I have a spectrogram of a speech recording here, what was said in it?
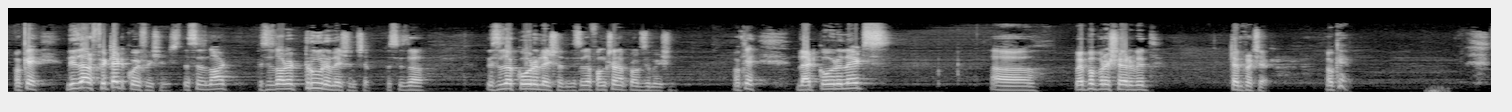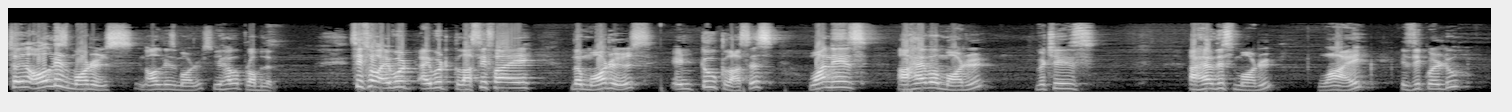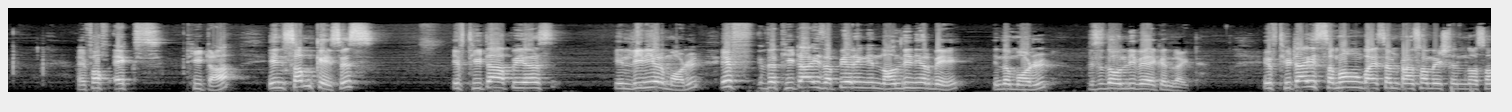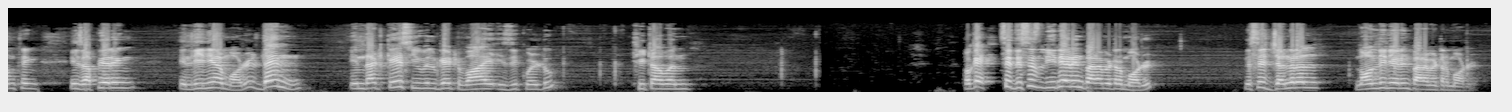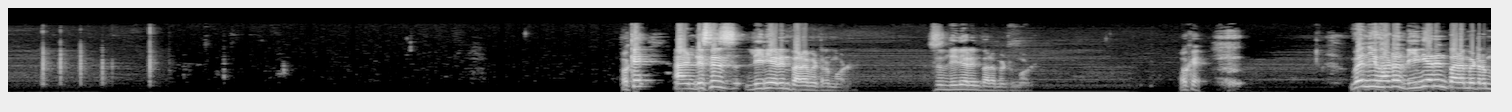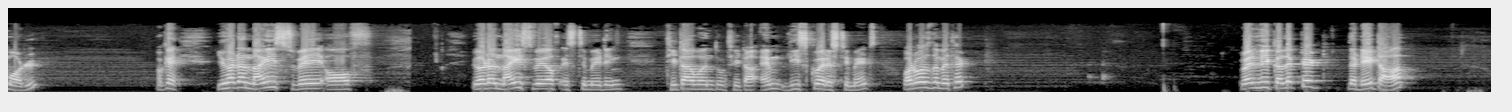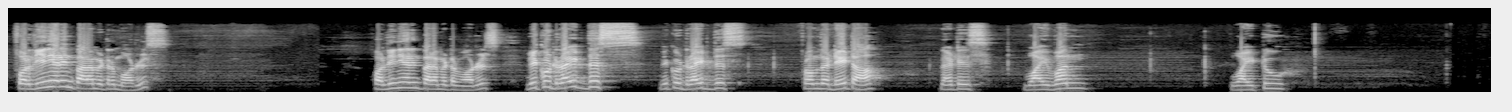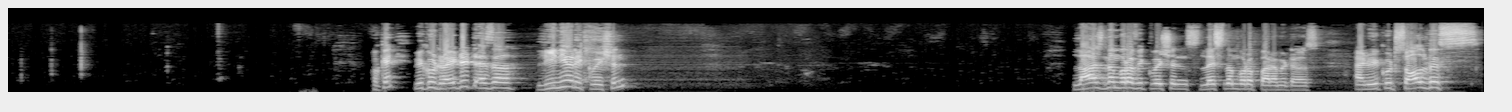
Okay. These are fitted coefficients. This is not this is not a true relationship. This is a this is a correlation. This is a function approximation. Okay? That correlates uh, vapor pressure with temperature. Okay. So in all these models in all these models you have a problem. See so I would I would classify the models in two classes one is I have a model which is I have this model y is equal to f of x theta in some cases if theta appears in linear model if, if the theta is appearing in nonlinear way in the model this is the only way I can write. If theta is somehow by some transformation or something is appearing in linear model then in that case you will get y is equal to theta 1 okay see this is linear in parameter model. This is general nonlinear in parameter model. Okay and this is linear in parameter model. This is linear in parameter model. Okay. When you had a linear in parameter model okay you had a nice way of you had a nice way of estimating theta 1 to theta m least square estimates. What was the method? When we collected the data for linear in parameter models for linear in parameter models we could write this we could write this from the data that is y1, y2, okay. We could write it as a linear equation large number of equations less number of parameters and we could solve this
